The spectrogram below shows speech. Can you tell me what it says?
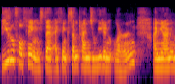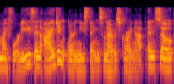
beautiful things that i think sometimes we didn't learn. I mean i'm in my 40s and i didn't learn these things when i was growing up and so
